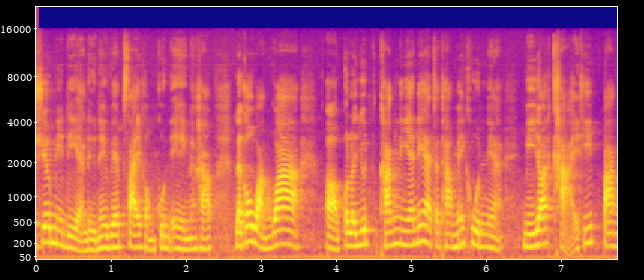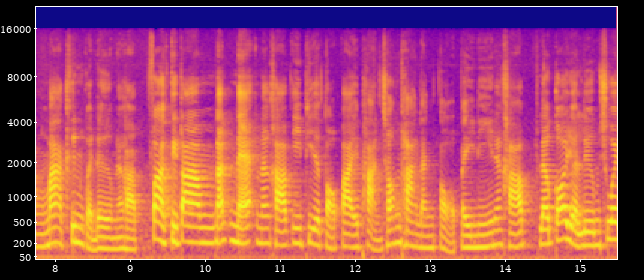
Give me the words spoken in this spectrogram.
เชียลมีเดียหรือในเว็บไซต์ของคุณเองนะครับ แล้วก็หวังว่ากลยุทธ์ครั้งนี้เนี่ยจะทำให้คุณเนี่ยมียอดขายที่ปังมากขึ้นกว่าเดิมนะครับ ฝากติดตามนัดแนะนะครับ EP ต่อไปผ่านช่องทางดังต่อไปนี้นะครับ แล้วก็อย่าลืมช่วย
